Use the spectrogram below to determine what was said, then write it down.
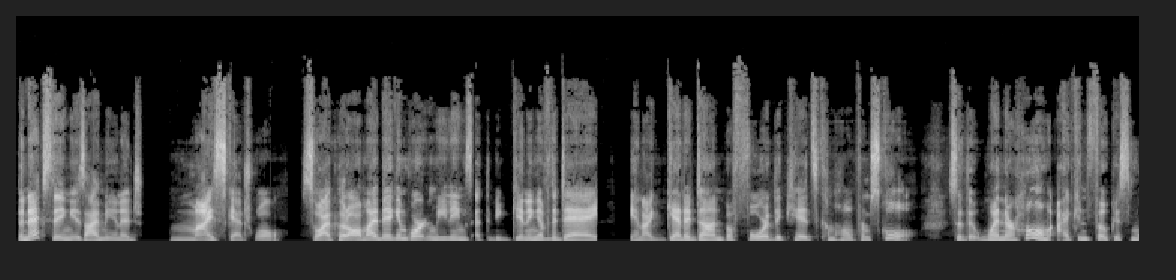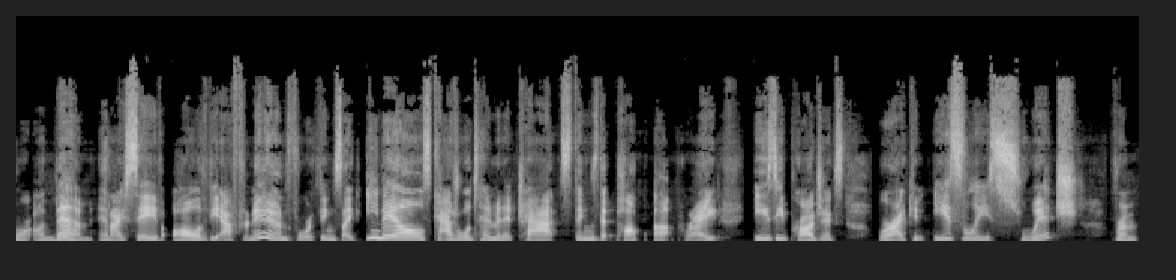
The next thing is I manage my schedule. So I put all my big important meetings at the beginning of the day and I get it done before the kids come home from school so that when they're home, I can focus more on them. And I save all of the afternoon for things like emails, casual 10 minute chats, things that pop up, right? Easy projects where I can easily switch from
